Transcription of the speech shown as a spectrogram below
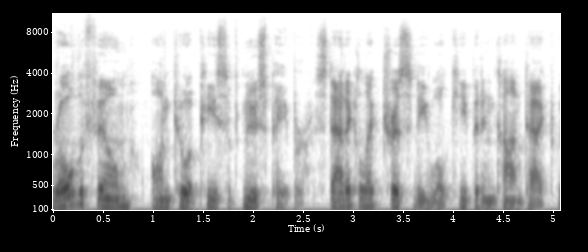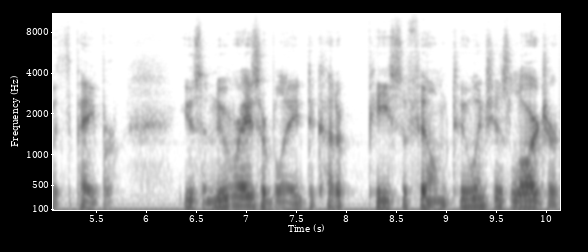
Roll the film onto a piece of newspaper. Static electricity will keep it in contact with the paper. Use a new razor blade to cut a piece of film 2 inches larger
